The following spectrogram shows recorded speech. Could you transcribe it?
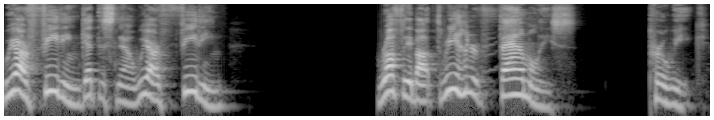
We are feeding, get this now, we are feeding roughly about 300 families per week.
